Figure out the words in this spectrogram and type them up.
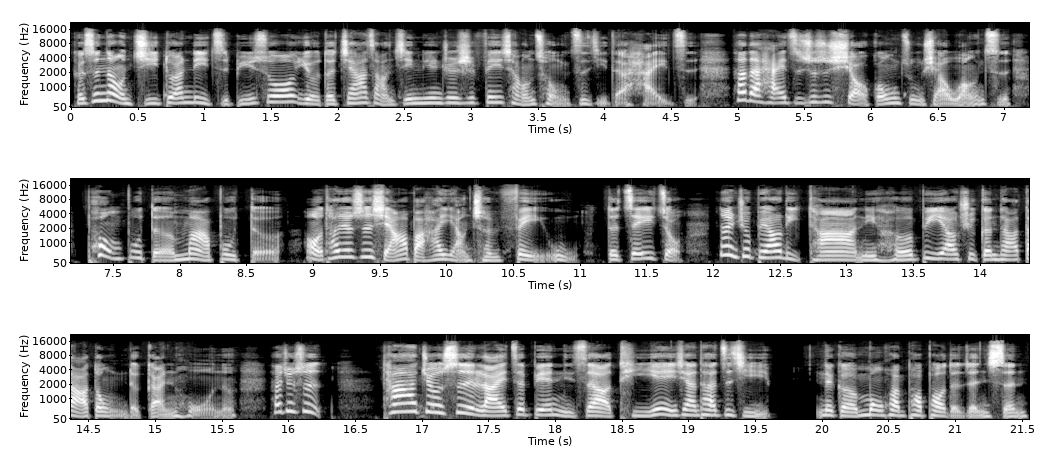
可是那种极端例子，比如说有的家长今天就是非常宠自己的孩子，他的孩子就是小公主、小王子，碰不得、骂不得哦，他就是想要把他养成废物的这一种，那你就不要理他，你何必要去跟他大动你的肝火呢？他就是他就是来这边，你知道体验一下他自己。那个梦幻泡泡的人生，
